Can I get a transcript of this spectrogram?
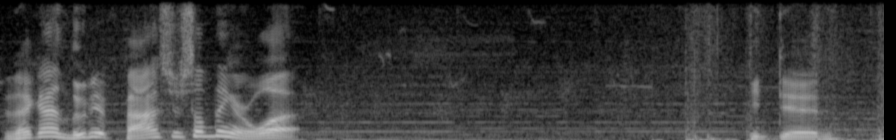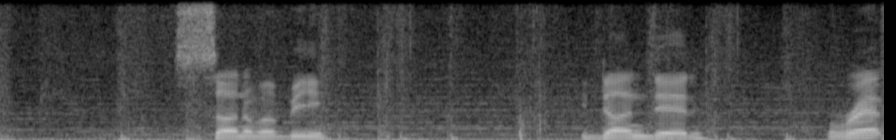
Did that guy loot it fast or something or what? He did. Son of a bee. He done did. Rep.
